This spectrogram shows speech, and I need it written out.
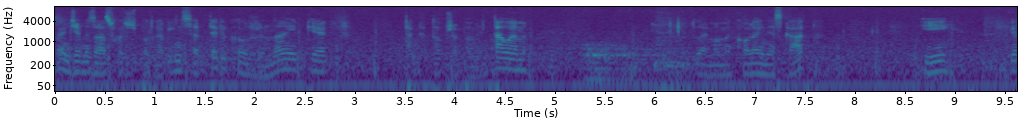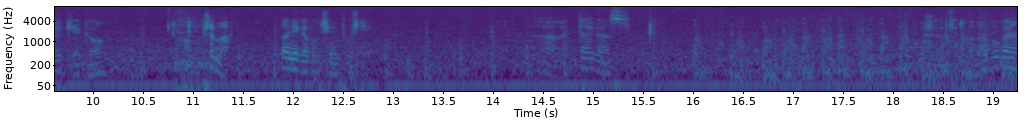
będziemy zaraz wchodzić po drabince, tylko że najpierw, tak dobrze pamiętałem, tutaj mamy kolejny skarb i wielkiego O, trzyma. Do niego wrócimy później. Ale teraz... Górę.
